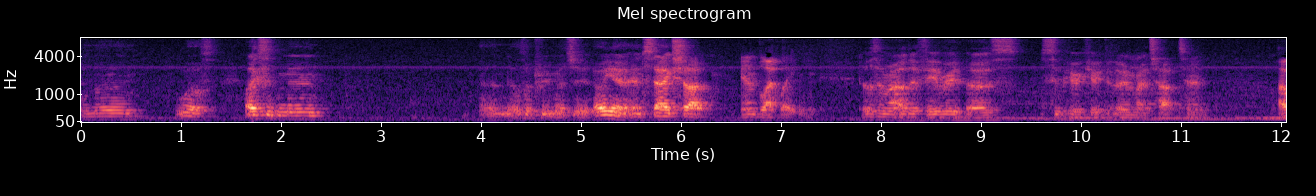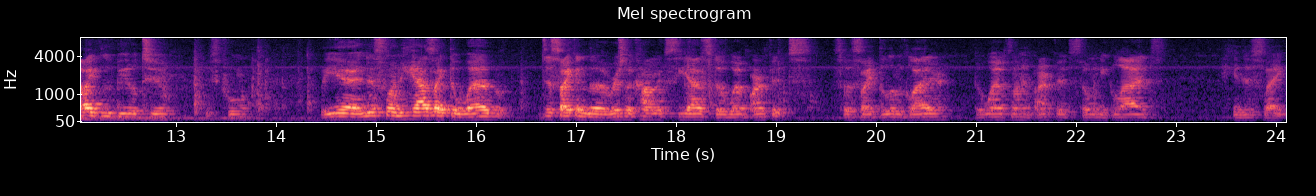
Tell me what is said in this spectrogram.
and um, who else? I like Superman. And those are pretty much it. Oh yeah, and Static Shock and Black Lightning. Those are my other favorite uh, superhero characters that are in my top 10. I like Blue Beetle too. He's cool. But yeah, in this one, he has like the web, just like in the original comics, he has the web armpits. So it's like the little glider, the webs on his armpits. So when he glides, he can just like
